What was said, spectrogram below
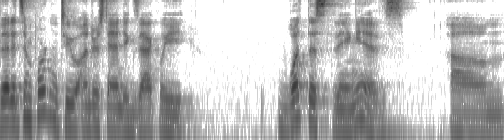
that it's important to understand exactly what this thing is um,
